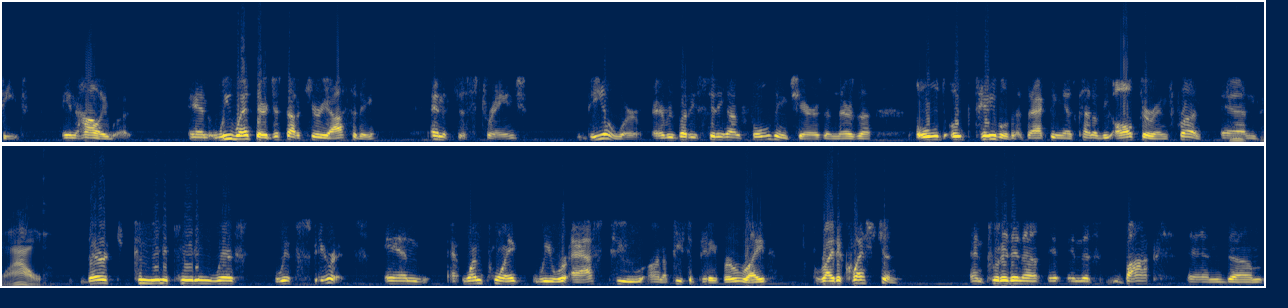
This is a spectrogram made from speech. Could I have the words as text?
seat in Hollywood, and we went there just out of curiosity, and it's this strange deal where everybody's sitting on folding chairs, and there's a old oak table that's acting as kind of the altar in front, and Wow. they're communicating with with spirits. And at one point, we were asked to, on a piece of paper, write write a question and put it in a in this box. And um,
